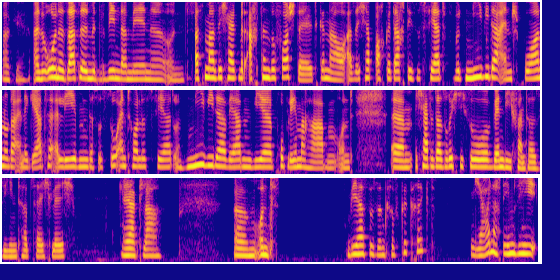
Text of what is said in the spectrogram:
Okay, also ohne Sattel mit wehender Mähne und. Was man sich halt mit 18 so vorstellt, genau. Also ich habe auch gedacht, dieses Pferd wird nie wieder einen Sporn oder eine Gerte erleben. Das ist so ein tolles Pferd und nie wieder werden wir Probleme haben. Und ähm, ich hatte da so richtig so Wendy-Fantasien tatsächlich. Ja, klar. Ähm, und wie hast du es in den Griff gekriegt? Ja, nachdem sie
